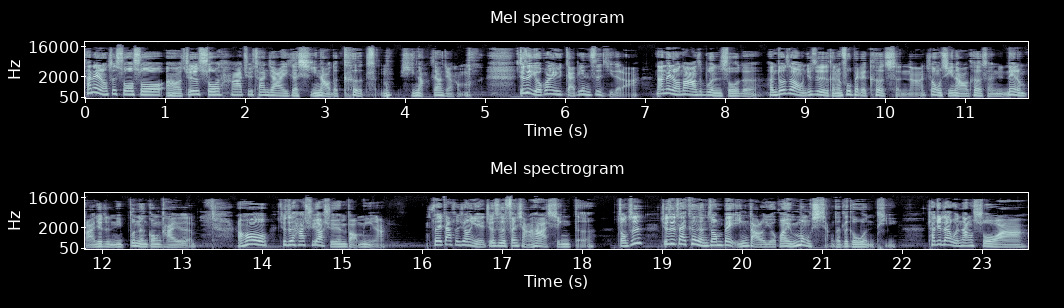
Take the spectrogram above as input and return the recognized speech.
他内容是说说，呃，就是说他去参加了一个洗脑的课程，洗脑这样讲好吗？就是有关于改变自己的啦。那内容当然是不能说的，很多这种就是可能付费的课程啊，这种洗脑的课程内容本来就是你不能公开的。然后就是他需要学员保密啦，所以大师兄也就是分享了他的心得。总之就是在课程中被引导了有关于梦想的这个问题，他就在文章说啊，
